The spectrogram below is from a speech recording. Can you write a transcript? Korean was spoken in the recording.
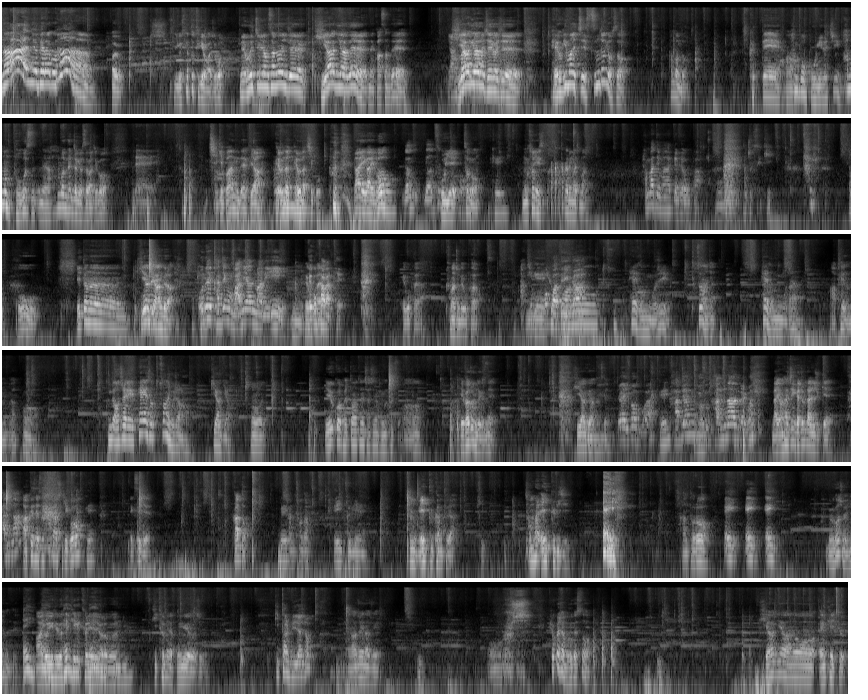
난 옆에라고 함. 어유 이거 세프특이여가지고. 네 오늘쯤 영상은 이제 기아기아 대네 가스인데 기아기아를 제가 이제 배우기만 했지 쓴 적이 없어 한 번도 그때 어. 한번 보긴 했지. 한 번 보고 네, 쓴한번 된 적이 없어가지고 네 질게 뻔했는데 그냥 배운다 배운다 치고 가위가위보 연 연습. 오예 뭐. 성공 오케이. 몽손이 까딱까딱 거리는 거지만 한마디만 할게 배고파. 저 새끼 오 일단은 기억이 오늘- 안 그라 오늘 가장 많이 한 말이 음, 배고파 같아. 배고파야 그만 좀 배고파요 아침 이게 못 먹고 왔으니까. 효과로 특수 해 넣는 거지. 특선 아니야? 해 넣는 거다. 아 폐에 넣는 거야? 어. 근데 어차피 폐에서 특선해 보잖아. 기약이야. 어 이윽고 발동한테는 자신을 공격할 수 아, 걔가 좀 되겠네 기억이 안 나세요 야 이건 뭐야? 오케이. 가변 기수 갓나 드래곤? 나 영상 찍으니까 좀 이따 알려줄게 갓나? 아크셋을 오케이. 엑스즈 간토 오케이. 간터다. A급이네. 응 A급 간토야 정말 A급이지 에이. 간토로 에이 에이 에이. 뭘 가져야냐 근데 에이. 아 이거 이거 해피 에이. 여러분 음. 깃털맨의 공유여가지고 깃털 빌려줘? 어, 나중에 나중에. 오 씨. 효과 잘 모르겠어. 기아기아 아노 NK2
